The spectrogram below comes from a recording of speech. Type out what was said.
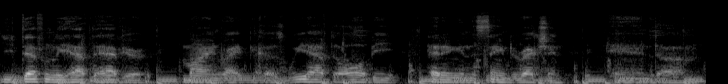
you definitely have to have your mind right because we have to all be heading in the same direction. And um,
